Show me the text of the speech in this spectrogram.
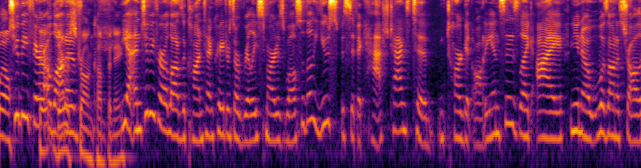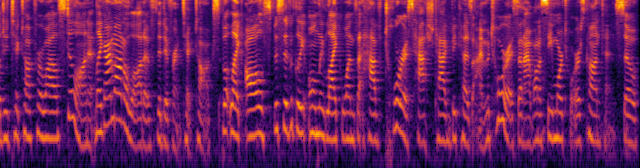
Well, to be fair, a lot a of strong company. Yeah, and to be fair, a lot of the content creators are really smart as well. So they'll use specific hashtags to target audiences. Like I, you know, was on astrology TikTok for a while, still on it. Like I'm on a lot of the different TikToks, but like I'll specifically only like ones that have Taurus hashtag because I'm a Taurus and I want to see more Taurus content. So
